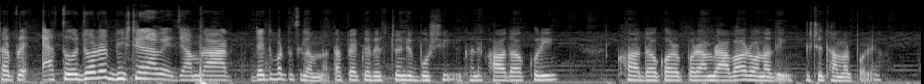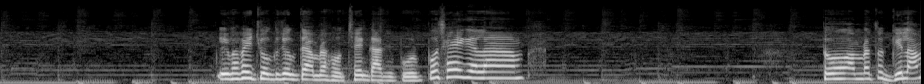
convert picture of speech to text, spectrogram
তারপরে এত জোরে বৃষ্টি নামে যে আমরা আর যাইতে পারতেছিলাম না। তারপরে একটা রেস্টুরেন্টে বসি, এখানে খাওয়া দাওয়া করি। খাওয়া দাওয়া করার পরে আমরা আবার রওনা দিই, বৃষ্টি থামার পরে। এভাবেই চলতে চলতে আমরা হচ্ছে গাজীপুর পৌঁছায় গেলাম। আমরা তো গেলাম,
